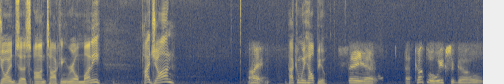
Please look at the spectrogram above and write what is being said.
joins us on Talking Real Money. Hi, John. Hi. How can we help you? Say, uh, a couple of weeks ago,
